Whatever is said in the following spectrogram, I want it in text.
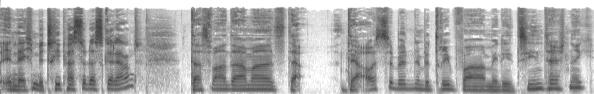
in welchem Betrieb hast du das gelernt? Das war damals, der, der auszubildende Betrieb war Medizintechnik.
